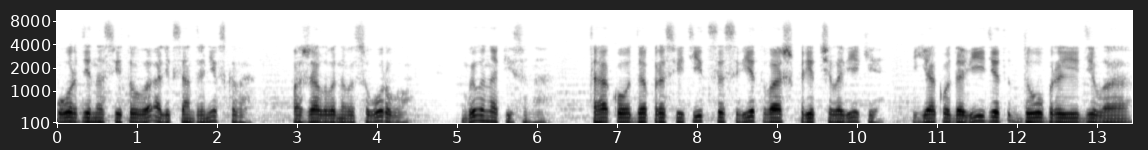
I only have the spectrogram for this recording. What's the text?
ордена святого Александра Невского, пожалованного Суворову, было написано «Тако да просветится свет ваш пред человеки, яко да видят добрые дела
